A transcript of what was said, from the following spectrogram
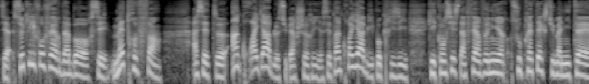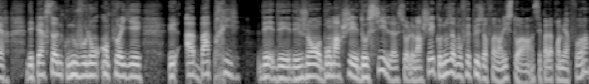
Ce qu'il faut faire d'abord, c'est mettre fin à cette incroyable supercherie, à cette incroyable hypocrisie qui consiste à faire venir sous prétexte humanitaire des personnes que nous voulons employer à bas prix des, gens bon marché et dociles sur le marché que nous avons fait plusieurs fois dans l'histoire. Hein. C'est pas la première fois.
